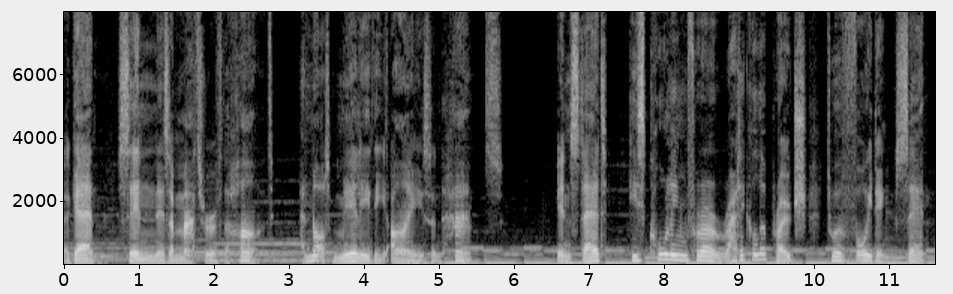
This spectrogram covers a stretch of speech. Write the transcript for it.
Again, sin is a matter of the heart and not merely the eyes and hands. Instead, he's calling for a radical approach to avoiding sin.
